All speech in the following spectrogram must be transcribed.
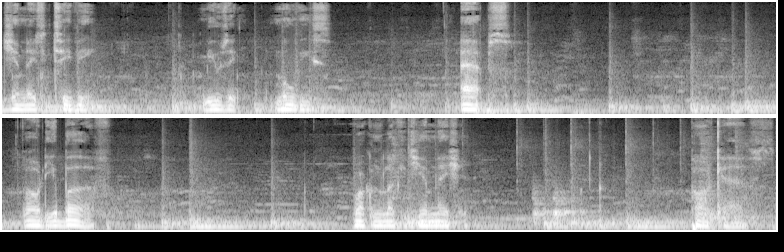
Gym Nation TV. Music, movies, apps, all the above. Welcome to Lucky Gym Nation podcast.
